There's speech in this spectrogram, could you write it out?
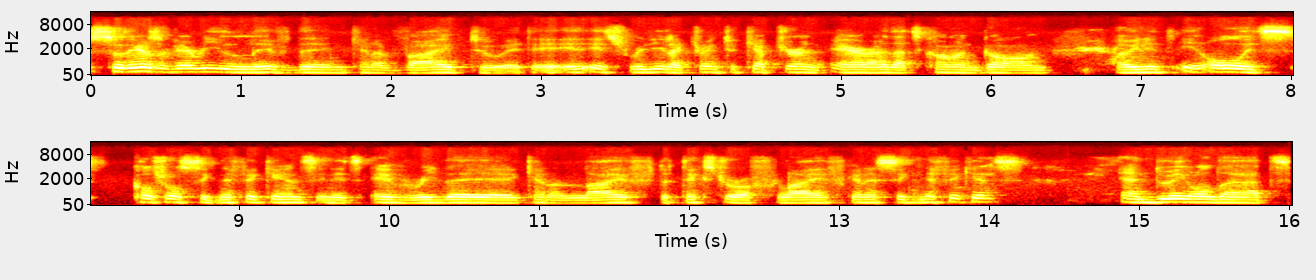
so there's a very lived-in kind of vibe to it. It- it- It's really like trying to capture an era that's come and gone, I mean, it, in all its cultural significance, in its everyday kind of life, the texture of life kind of significance, and doing all that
